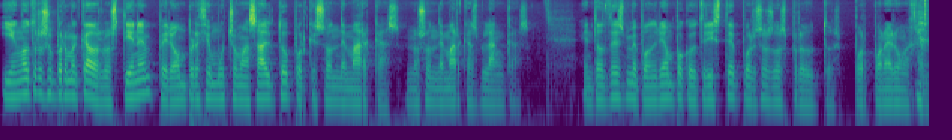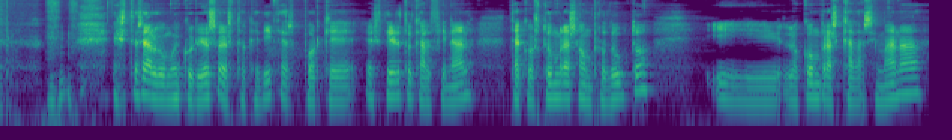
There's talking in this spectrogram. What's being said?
y en otros supermercados los tienen, pero a un precio mucho más alto porque son de marcas, no son de marcas blancas. Entonces me pondría un poco triste por esos dos productos, por poner un ejemplo. Esto es algo muy curioso esto que dices, porque es cierto que al final te acostumbras a un producto y lo compras cada semana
